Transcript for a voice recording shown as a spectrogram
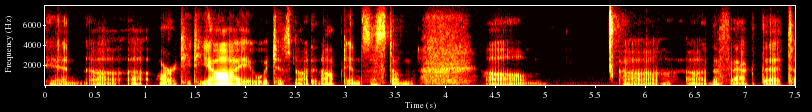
in uh, uh, RTTI, which is not an opt-in system. Um, the fact that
